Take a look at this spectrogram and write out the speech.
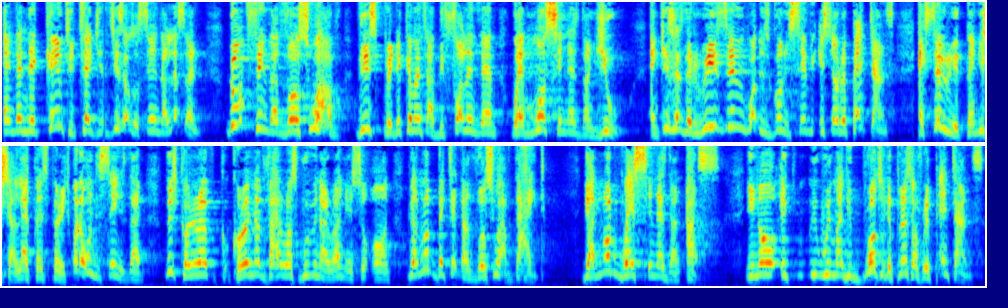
And then they came to take Jesus. Jesus was saying that, listen, don't think that those who have these predicaments have befallen them were more sinners than you. And Jesus, the reason what is going to save you is your repentance. Except you repent, you shall likewise perish. What I want to say is that this corona, coronavirus moving around and so on, we are not better than those who have died. They are not worse sinners than us. You know, it, we might be brought to the place of repentance.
